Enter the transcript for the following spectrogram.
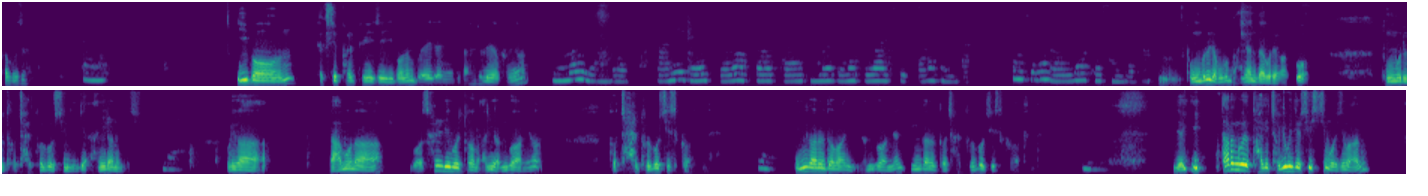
가보자. 음, 2번 118페이지 2번은 뭐에 대한 얘기다? 한 줄로 요약하면 동물 연구 많이 배울수록 더잘 동물들을 보호할 수 있다고 생각. 현실은 오히려 그 반대다. 음, 동물을 연구 많이 한다고 그래갖고 동물을 더 잘 돌볼 수 있는 게 아니라는 거지. 네. 우리가 나무나 뭐 산림을 더 많이 연구하면 더 잘 돌볼 수 있을 것 네. 인간을 더 많이 연구하면 인간을 더 잘 돌볼 수 있을 것 같은데 음, 다른 거에 다 적용이 될 수 있을지 모르지만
